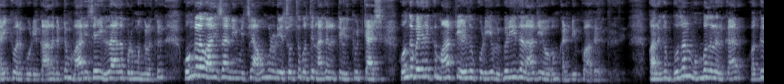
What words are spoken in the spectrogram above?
கைக்கு வரக்கூடிய காலகட்டம் வாரிசே இல்லாத குடும்பங்களுக்கு உங்களை வாரிசாக நியமித்து அவங்களுடைய சொத்து பத்து நகை நட்டு லிக்விட் கேஷ் உங்கள் பெயருக்கு மாற்றி எழுதக்கூடிய விபரீத ராஜயோகம் கண்டிப்பாக இருக்கிறது. பாருங்கள் புதன் ஒன்பதில் இருக்கார் வக்ர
